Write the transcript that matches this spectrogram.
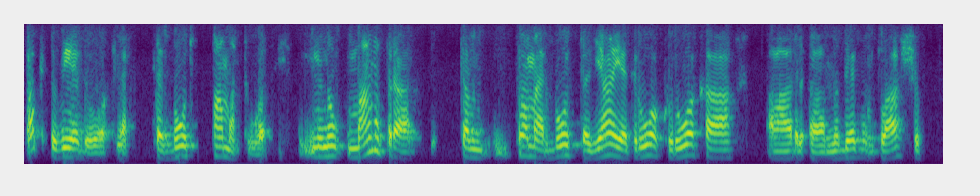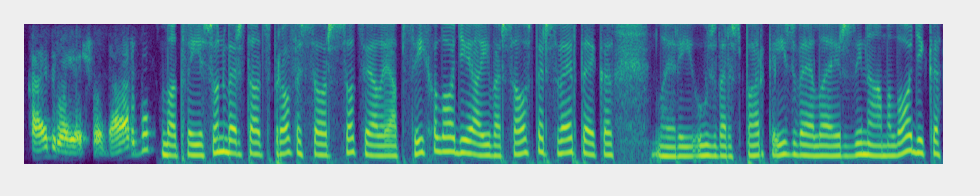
faktu viedokļa tas būtu pamatoti. Nu, manuprāt, tam tomēr būtu jāiet roku rokā ar nu, diezgan plašu skaidrojošo darbu. Latvijas Universitātes profesors sociālajā psiholoģijā Ivars Austers vērtē, ka, lai arī uzvaras parka izvēlē ir zināma loģika,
